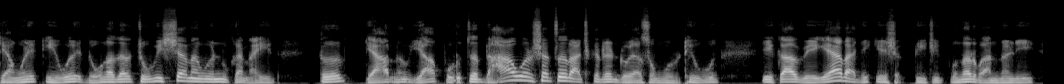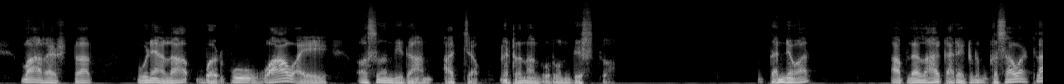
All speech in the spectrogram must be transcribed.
त्यामुळे केवळ दोन हजार चोवीसच्या निवडणुका नाहीत तर त्या न- या पुढचं दहा वर्षाचं राजकारण डोळ्यासमोर ठेवून एका वेगळ्या राजकीय शक्तीची पुनर्बांधणी महाराष्ट्रात पुण्याला भरपूर वाव आहे असं निदान आजच्या घटनांवरून दिसतं. धन्यवाद. आपल्याला हा कार्यक्रम कसा वाटला?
